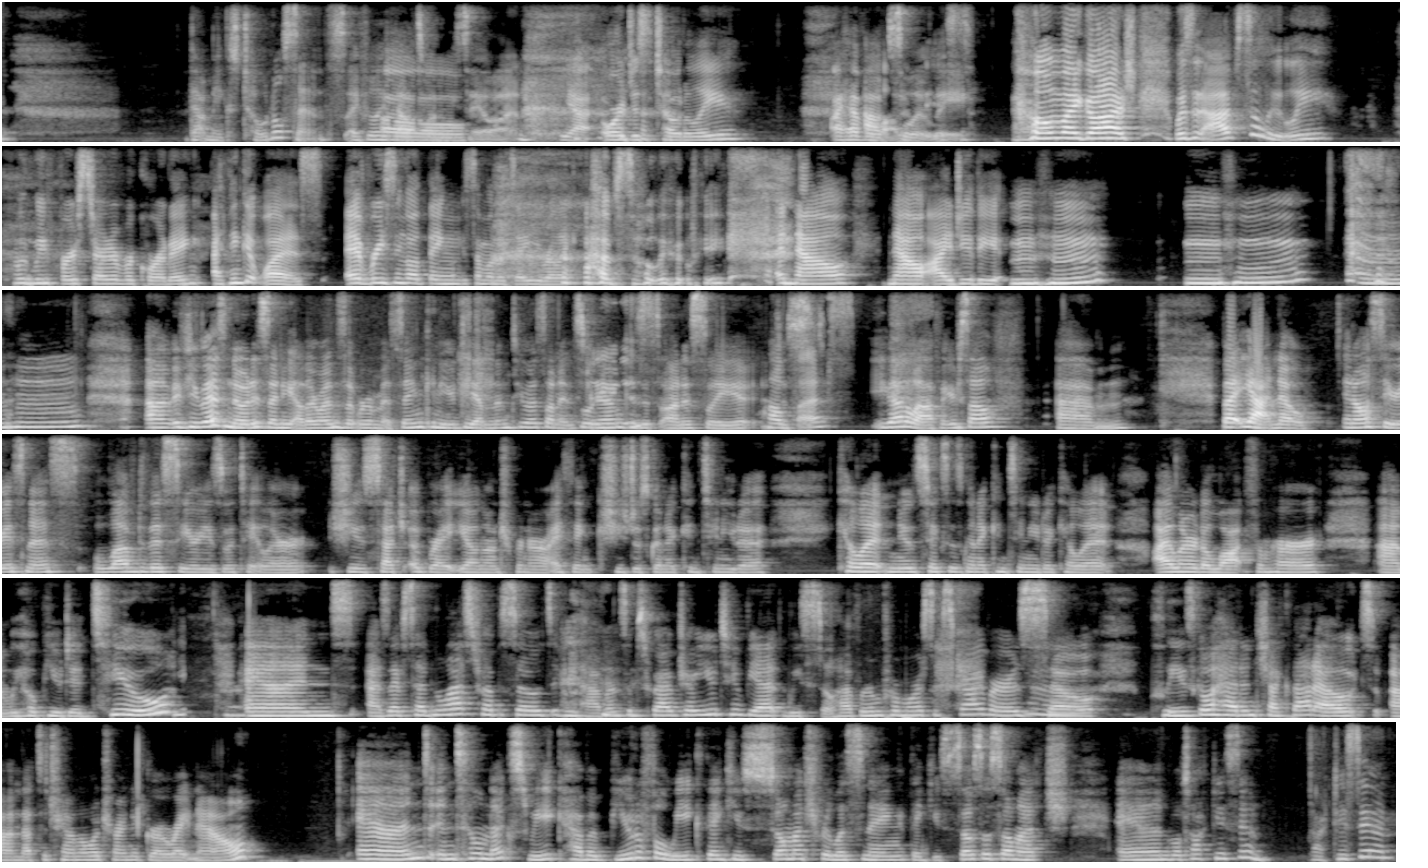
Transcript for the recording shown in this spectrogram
that makes total sense. I feel like that's what Oh. we say a lot. Yeah, or just totally. I have a lot of Absolutely. Oh my gosh, was it absolutely when we first started recording? I think it was. Every single thing someone would say, you were like, absolutely. And now, now I do the mm-hmm, mm-hmm. Mm hmm um, if you guys notice any other ones that we're missing, can you DM them to us on Instagram? Because it's honestly Help just, us. You gotta laugh at yourself. Um, but yeah, no. In all seriousness, loved this series with Taylor. She's such a bright young entrepreneur. I think she's just going to continue to kill it. Nudestix is going to continue to kill it. I learned a lot from her. Um, we hope you did too. And as I've said in the last two episodes, if you haven't subscribed to our YouTube yet, we still have room for more subscribers. So please go ahead and check that out. Um, that's a channel we're trying to grow right now. And until next week, have a beautiful week. Thank you so much for listening. Thank you so, so, so much. And we'll talk to you soon. Talk to you soon.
